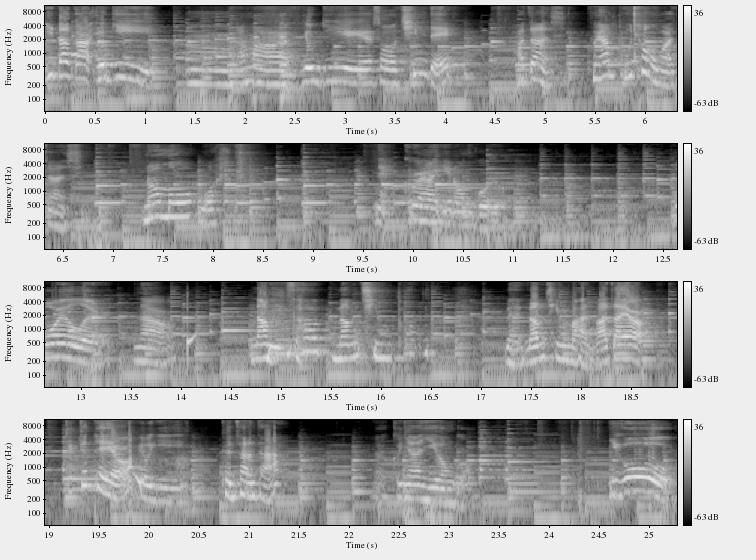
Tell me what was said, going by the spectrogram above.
이다가 여기 음 아마 여기에서 침대 화장실. 그냥 보통 화장실. normal washroom. 네 그냥 이런 거요. boiler. now. 남삽 남침반. 네 남침반. 맞아요 깨끗해요 여기 괜찮다 네, 그냥 이런 거 이거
